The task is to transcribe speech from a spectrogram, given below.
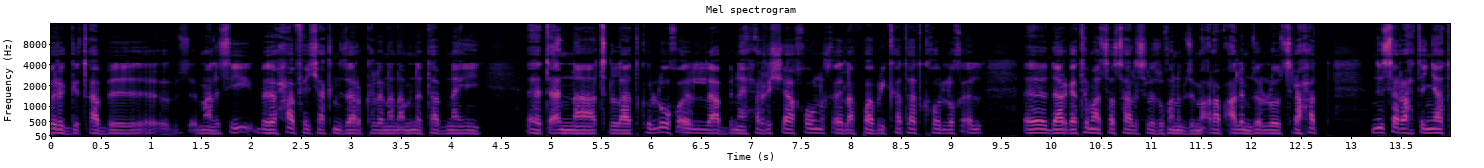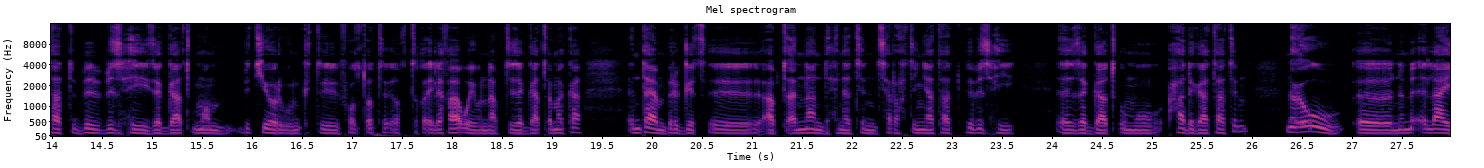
ብርግፅ ኣብ ማለት ብሓፈሻ ክንዛረብ ከለና ንኣብነት ኣብ ናይ ጥዕና ጽላት ክህሉ ይኽእል፣ ኣብ ናይ ሕርሻ ክኸውን ይኽእል፣ ኣብ ፋብሪካታት ክህሉ ይኽእል፣ ዳርጋ ተመሳሳሊ ስለ ዝኾነ ኣብዚ ምዕራብ ዓለም ዘሎ ስራሓት ንሰራሕተኛታት ብብዝሒ ዘጋጥሞም ብትዮሪ እውን ክትፈልጦ ክትኽእል ኢኻ ወይ እውን ናብቲ ዘጋጠመካ እንታይ እዮም ብርግጽ ኣብ ጥዕናን ድሕነትን ሰራሕተኛታት ብብዝሒ ዘጋጥሙ ሓደጋታትን ንዕኡ ንምእላይ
